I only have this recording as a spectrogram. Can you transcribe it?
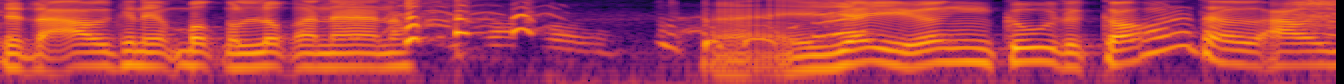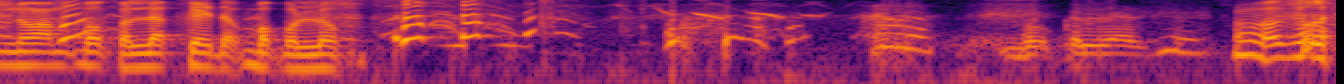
ទៅទៅឲ្យគ្នាបុកកលុកអាណានោះនិយាយរឿងគូសកលទៅឲ្យនាំបុកកលុកគេទៅបុកកលុកបុគ្គលិកបុកកលុក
